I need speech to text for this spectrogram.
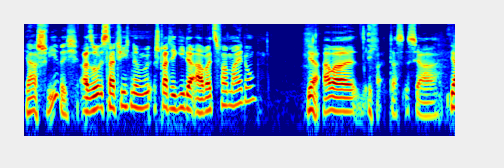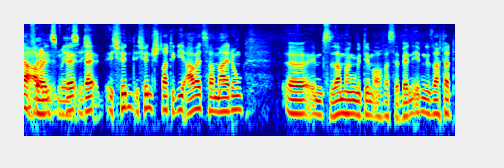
ja, schwierig. Also ist natürlich eine Strategie der Arbeitsvermeidung. Ja. Aber ich, das ist ja, ja aber da, da, ich finde ich finde Strategie Arbeitsvermeidung äh, im Zusammenhang mit dem auch, was der Ben eben gesagt hat,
